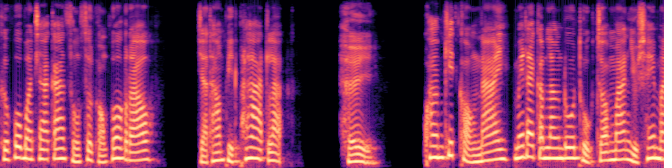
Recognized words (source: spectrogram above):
คือผู้บัญชาการสูงสุดของพวกเรา อย่าทำผิดพลาดล่ะ เฮ้ย ความคิดของนายไม่ได้กำลังดูถูกจอมมารอยู่ใช่ไหม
